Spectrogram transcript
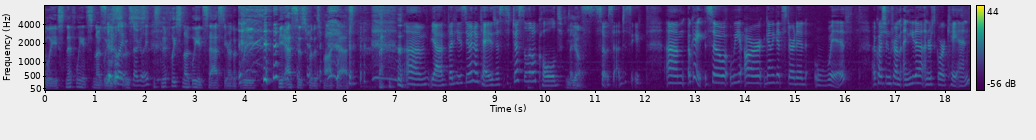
snuggly. Sniffly and snuggly. Sniffly and snuggly. Sniffly, snuggly, and sassy are the three the S's for this podcast. um, yeah, but he's doing okay. He's just just a little cold, but Yeah. it's so sad to see. Um, okay, so we are gonna get started with a question from Anita underscore KN,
